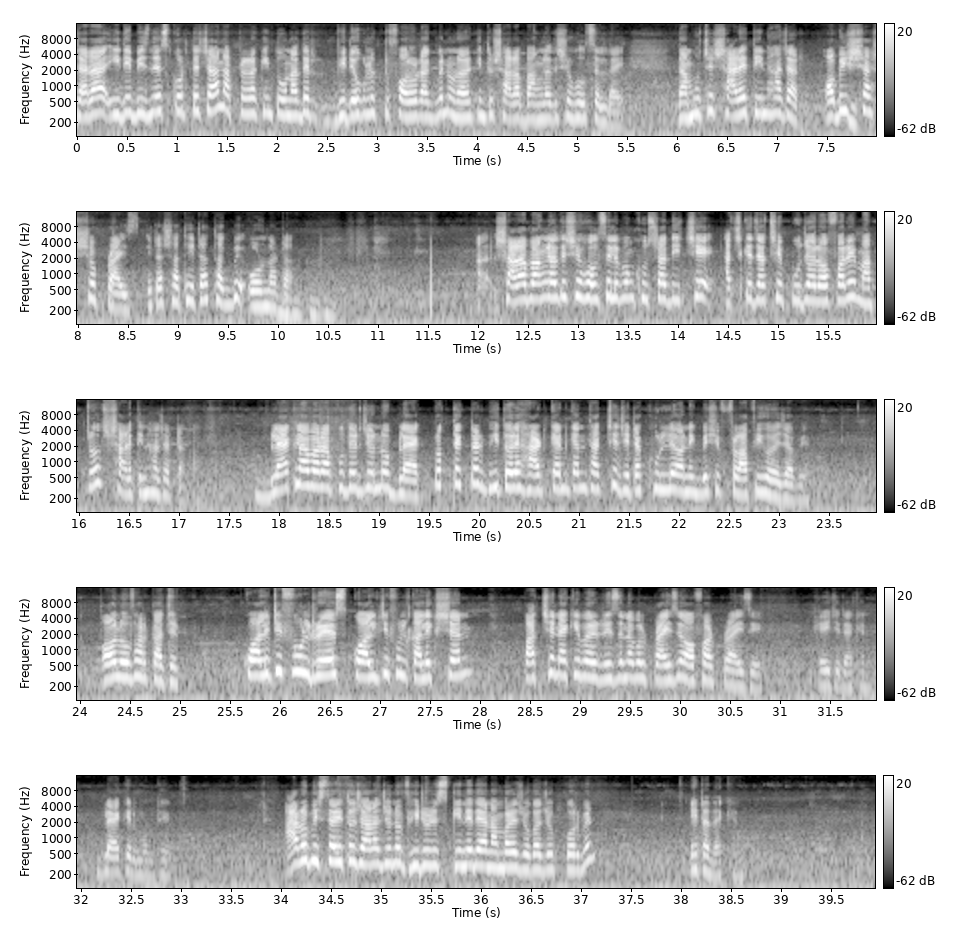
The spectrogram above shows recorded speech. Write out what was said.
যারা ঈদে বিজনেস করতে চান আপনারা কিন্তু ওনাদের ভিডিওগুলো একটু ফলো রাখবেন। ওনারা কিন্তু সারা বাংলাদেশে হোলসেল দেয়। দাম হচ্ছে সাড়ে তিন হাজার। অবিশ্বাস্য প্রাইস এটার সাথে এটা থাকবে ওড়নাটা। সারা বাংলাদেশে হোলসেল এবং খুচরা দিচ্ছে। আজকে যাচ্ছে পূজার অফারে মাত্র সাড়ে তিন হাজার টাকা। ব্ল্যাক লাভার আপুদের জন্য ব্ল্যাক প্রত্যেকটার ভিতরে হার্ড ক্যান ক্যান থাকছে যেটা খুললে অনেক বেশি ফ্লাফি হয়ে যাবে। অল ওভার কাজের। কোয়ালিটিফুল ড্রেস কোয়ালিটিফুল কালেকশন পাচ্ছেন একেবারে রিজনেবল প্রাইসে অফার প্রাইসে এই যে দেখেন ব্ল্যাকের মধ্যে। আরও বিস্তারিত জানার জন্য ভিডিওর স্ক্রিনে দেওয়া নাম্বারে যোগাযোগ করবেন। এটা দেখেন।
